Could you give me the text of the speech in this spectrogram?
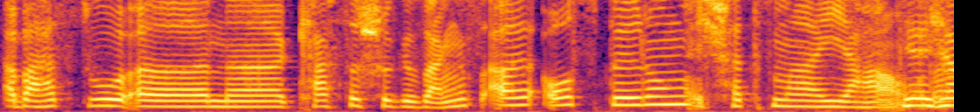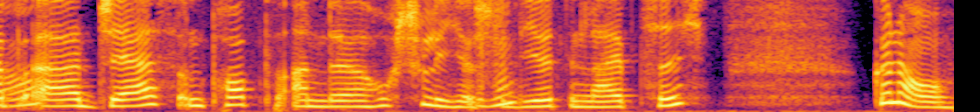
Aber hast du äh, eine klassische Gesangsausbildung? Ich schätze mal ja. Ja, ich habe äh, Jazz und Pop an der Hochschule hier mhm. studiert in Leipzig. Genau.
